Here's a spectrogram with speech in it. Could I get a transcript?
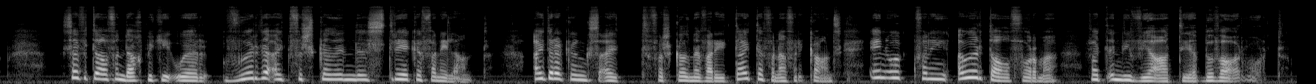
Sy vertel vandag bietjie oor woorde uit verskillende streke van die land, uitdrukkings uit verskillende variëteite van Afrikaans en ook van die ouer taalforme wat in die WAT bewaar word.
